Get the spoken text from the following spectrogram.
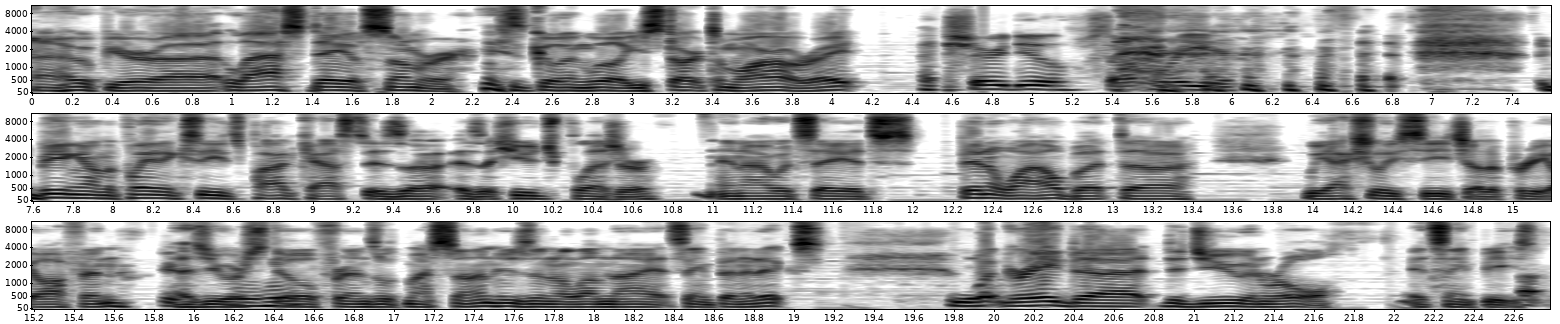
I hope your uh, last day of summer is going well. You start tomorrow, right? I sure do. Sophomore year. Being on the Planting Seeds podcast is a is a huge pleasure, and I would say it's been a while, but uh, we actually see each other pretty often. As you are mm-hmm. still friends with my son, who's an alumni at St. Benedict's. Yep. What grade uh, did you enroll at St. B's? Uh,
